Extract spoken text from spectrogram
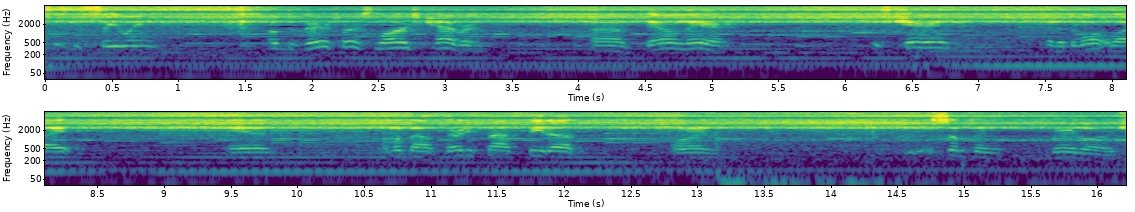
this is the ceiling of the very first large cavern. Uh, down there is Karen and the DeWalt light, and I'm about 35 feet up on something very large.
